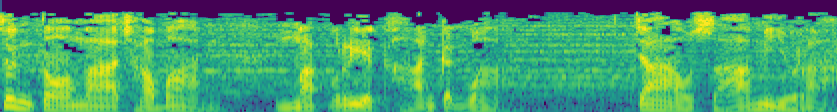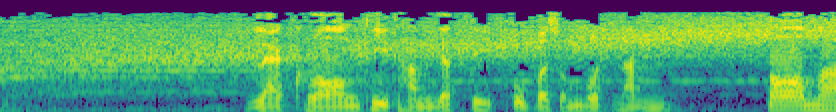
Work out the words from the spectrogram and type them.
ซึ่งต่อมาชาวบ้านมักเรียกขานกันว่า เจ้าสามีรา และคลองที่ทำยติอุปสมบทนั้น ต่อมา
